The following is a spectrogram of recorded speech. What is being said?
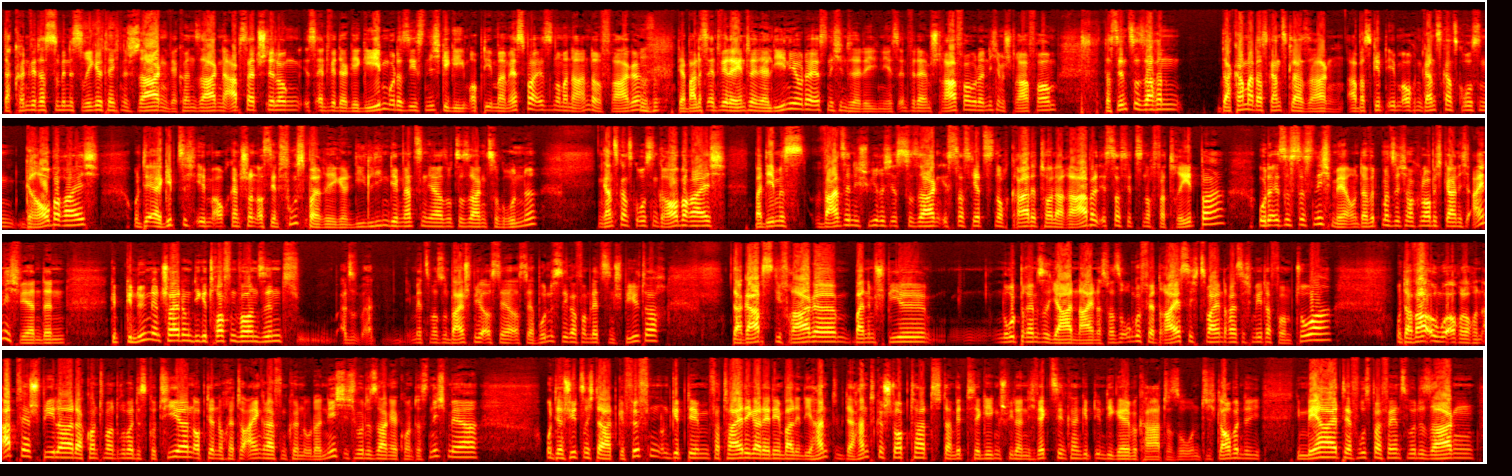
da können wir das zumindest regeltechnisch sagen. Wir können sagen, eine Abseitsstellung ist entweder gegeben oder sie ist nicht gegeben. Ob die immer messbar ist, ist nochmal eine andere Frage. Mhm. Der Ball ist entweder hinter der Linie oder er ist nicht hinter der Linie. Ist entweder im Strafraum oder nicht im Strafraum. Das sind so Sachen, da kann man das ganz klar sagen. Aber es gibt eben auch einen ganz, ganz großen Graubereich und der ergibt sich eben auch ganz schon aus den Fußballregeln. Die liegen dem ganzen Jahr sozusagen zugrunde einen ganz, ganz großen Graubereich, bei dem es wahnsinnig schwierig ist zu sagen, ist das jetzt noch gerade tolerabel, ist das jetzt noch vertretbar oder ist es das nicht mehr? Und da wird man sich auch, glaube ich, gar nicht einig werden, denn gibt genügend Entscheidungen, die getroffen worden sind. Also jetzt mal so ein Beispiel aus der, aus der Bundesliga vom letzten Spieltag. Da gab es die Frage bei einem Spiel, Notbremse, ja, nein. Das war so ungefähr 30, 32 Meter vom Tor. Und da war irgendwo auch noch ein Abwehrspieler, da konnte man drüber diskutieren, ob der noch hätte eingreifen können oder nicht. Ich würde sagen, er konnte es nicht mehr. Und der Schiedsrichter hat gepfiffen und gibt dem Verteidiger, der den Ball in die Hand, mit der Hand gestoppt hat, damit der Gegenspieler nicht wegziehen kann, gibt ihm die gelbe Karte. So. Und ich glaube, die, die Mehrheit der Fußballfans würde sagen,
